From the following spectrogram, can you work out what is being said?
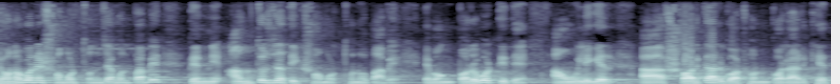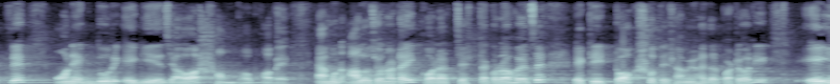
জনগণের সমর্থন যেমন পাবে, তেমনি আন্তর্জাতিক সমর্থনও পাবে এবং পরবর্তীতে আওয়ামী লীগের সরকার গঠন করার ক্ষেত্রে অনেক দূর এগিয়ে যাওয়া সম্ভব হবে। এমন আলোচনাটাই করার চেষ্টা করা হয়েছে। একটি টক শোতে স্বামী হায়দার পাটোয়ারি এই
